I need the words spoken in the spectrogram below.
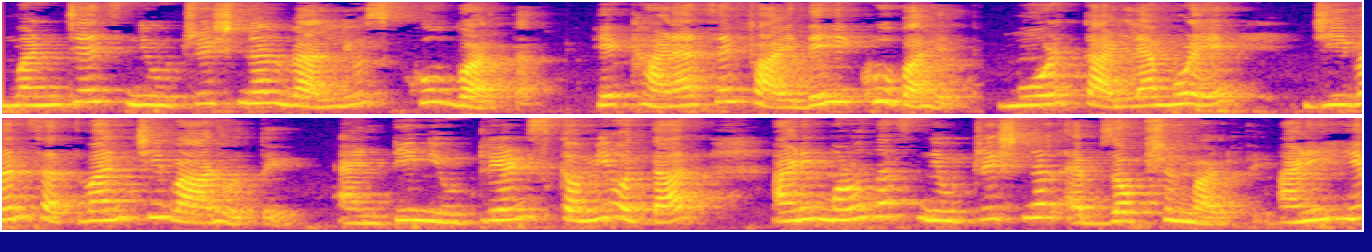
म्हणजेच न्यूट्रिशनल व्हॅल्यूज खूप वाढतात. हे खाण्याचे फायदेही खूप आहेत. मोड काढल्यामुळे जीवनसत्वांची वाढ होते. अँटी न्यूट्रियंट्स कमी होतात आणि म्हणूनच न्यूट्रिशनल ॲब्झॉर्प्शन वाढते. आणि हे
